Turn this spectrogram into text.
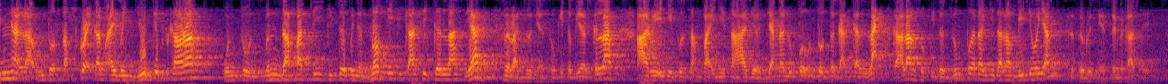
ingatlah untuk subscribekan Iwan YouTube sekarang untuk mendapati kita punya notifikasi kelas yang selanjutnya. So kita punya kelas hari ini pun sampai ini sahaja. Jangan lupa untuk tekankan like sekarang so kita jumpa lagi dalam video yang seterusnya. Terima kasih.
